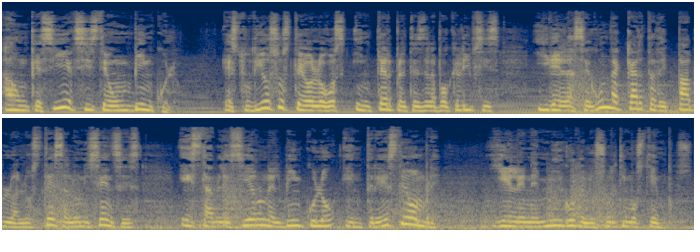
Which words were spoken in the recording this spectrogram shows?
aunque sí existe un vínculo. Estudiosos teólogos, intérpretes del Apocalipsis y de la segunda carta de Pablo a los tesalonicenses establecieron el vínculo entre este hombre y el enemigo de los últimos tiempos,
